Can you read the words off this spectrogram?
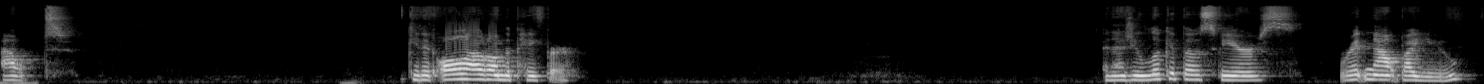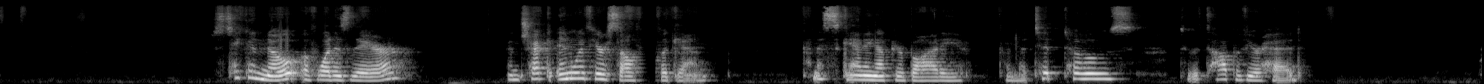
out. Get it all out on the paper. And as you look at those fears written out by you, just take a note of what is there and check in with yourself again, kind of scanning up your body from the tiptoes to the top of your head.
